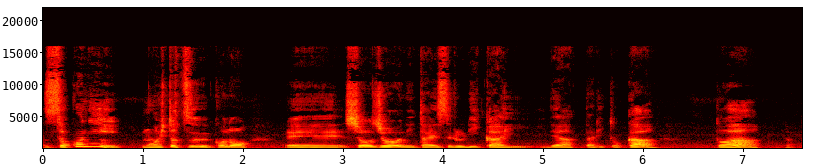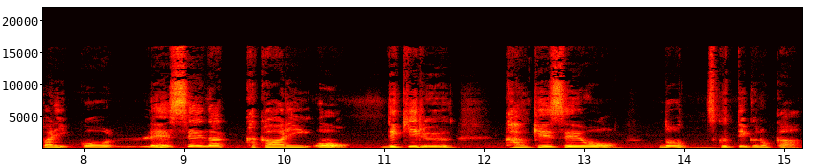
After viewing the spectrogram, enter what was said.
そこにもう一つこの、えー症状に対する理解であったりとかあとはやっぱりこう冷静な関わりをできる関係性をどう作っていくのか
